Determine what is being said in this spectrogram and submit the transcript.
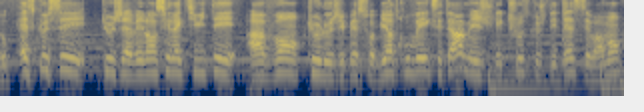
Donc est-ce que c'est que j'avais lancé l'activité avant que le GPS soit bien trouvé, etc. Mais quelque chose que je déteste, c'est vraiment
